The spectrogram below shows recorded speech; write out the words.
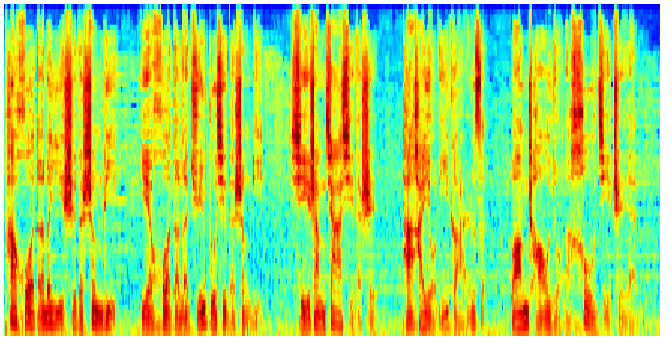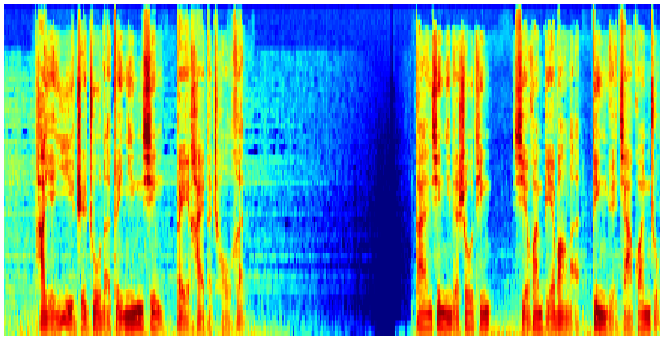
他获得了一时的胜利，也获得了局部性的胜利。喜上加喜的是，他还有了一个儿子，王朝有了后继之人。他也抑制住了对宁姓被害的仇恨。感谢您的收听，喜欢别忘了订阅加关注，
